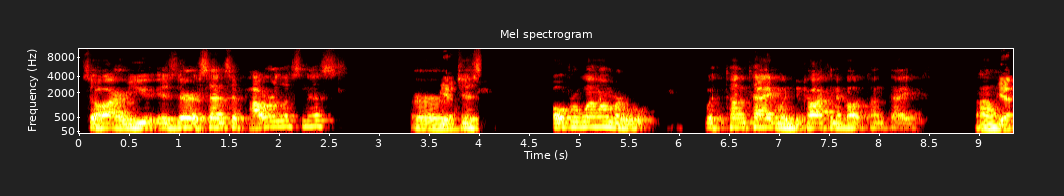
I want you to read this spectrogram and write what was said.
So are you, is there a sense of powerlessness or yeah. just overwhelm or with tongue tied when you're talking about tongue tied? Um, yeah.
